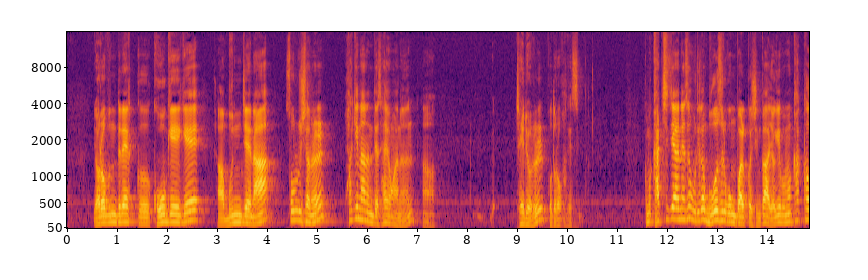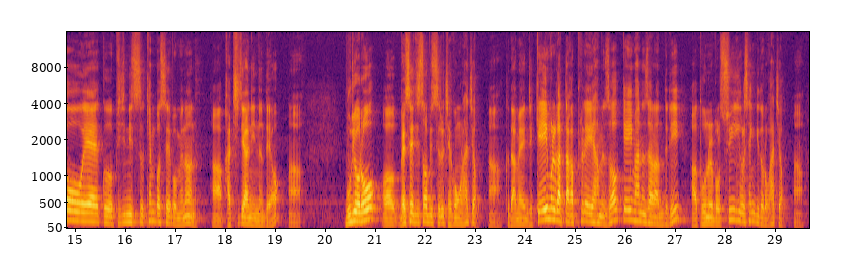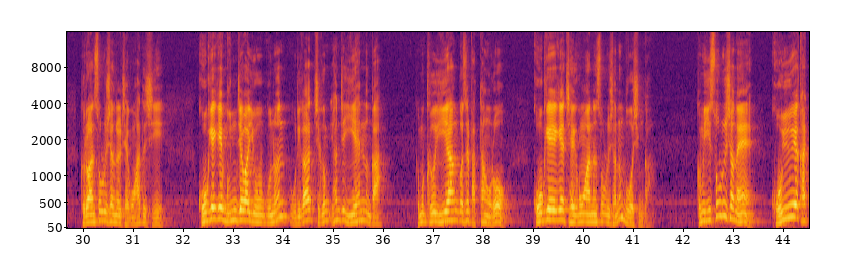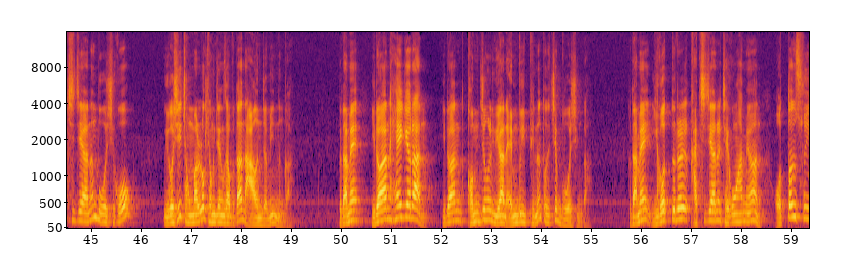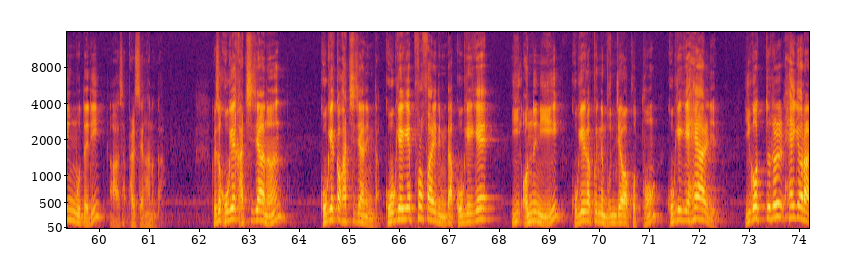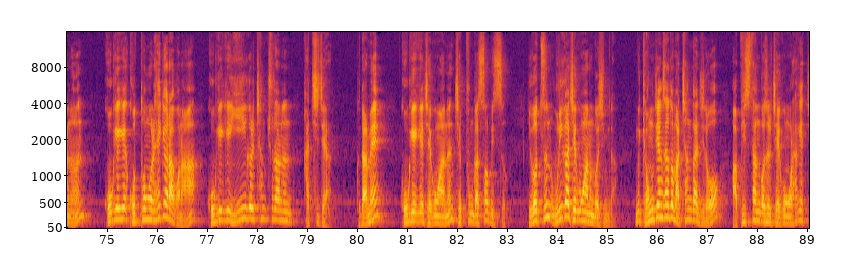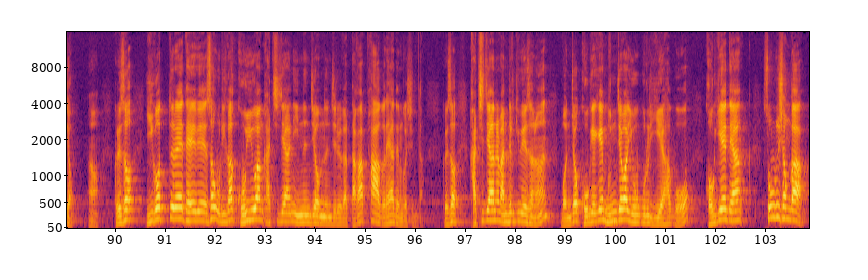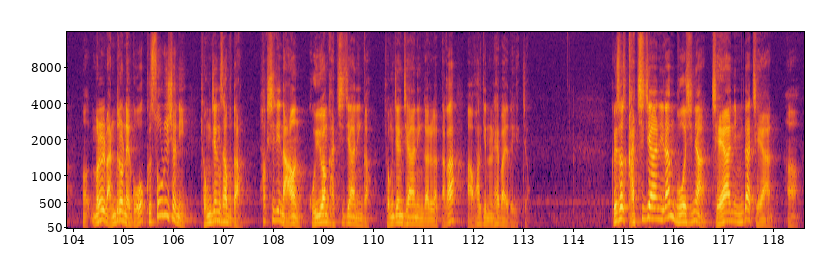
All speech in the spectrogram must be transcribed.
여러분들의 그 고객의 어, 문제나 솔루션을 확인하는 데 사용하는 어, 재료를 보도록 하겠습니다. 그러면 가치 제한에서 우리가 무엇을 공부할 것인가? 여기 보면 카카오의 그 비즈니스 캔버스에 보면은 아, 가치 제한이 있는데요. 아, 무료로 어, 메시지 서비스를 제공을 하죠. 아, 그 다음에 이제 게임을 갖다가 플레이하면서 게임하는 사람들이 아, 돈을 벌 수익을 생기도록 하죠. 아, 그러한 솔루션을 제공하듯이 고객의 문제와 요구는 우리가 지금 현재 이해했는가? 그러면 그 이해한 것을 바탕으로 고객에게 제공하는 솔루션은 무엇인가? 그러면 이 솔루션의 고유의 가치 제한은 무엇이고 이것이 정말로 경쟁사보다 나은 점이 있는가? 그 다음에 이러한 해결한 이러한 검증을 위한 MVP는 도대체 무엇인가? 그 다음에 이것들을 가치 제한을 제공하면 어떤 수익 모델이 아, 사- 발생하는가? 그래서 고객 가치 제한은 고객과 가치 제한입니다. 고객의 프로파일입니다. 고객의 이 얻는 이익, 고객이 갖고 있는 문제와 고통, 고객이 해야 할 일, 이것들을 해결하는 고객의 고통을 해결하거나 고객의 이익을 창출하는 가치 제한. 그 다음에 고객에게 제공하는 제품과 서비스. 이것은 우리가 제공하는 것입니다. 그럼 경쟁사도 마찬가지로 아, 비슷한 것을 제공을 하겠죠. 어, 그래서 이것들에 대해서 우리가 고유한 가치 제한이 있는지 없는지를 갖다가 파악을 해야 되는 것입니다. 그래서 가치 제한을 만들기 위해서는 먼저 고객의 문제와 요구를 이해하고 거기에 대한 솔루션가를 만들어내고 그 솔루션이 경쟁사보다 확실히 나은 고유한 가치 제한인가 경쟁 제한인가를 갖다가 아, 확인을 해봐야 되겠죠. 그래서 가치 제한이란 무엇이냐? 제한입니다. 제한. 어.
